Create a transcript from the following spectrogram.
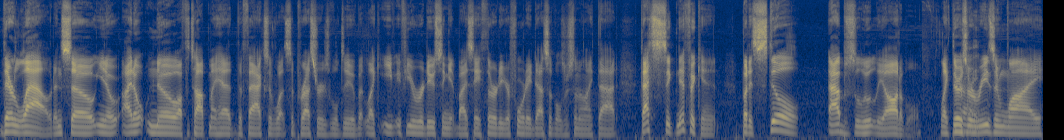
they're loud and so you know i don't know off the top of my head the facts of what suppressors will do but like if you're reducing it by say 30 or 40 decibels or something like that that's significant but it's still absolutely audible like there's right. a reason why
